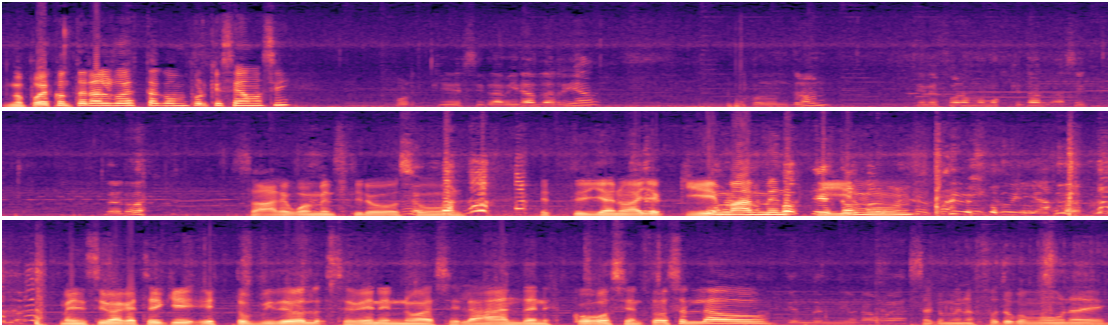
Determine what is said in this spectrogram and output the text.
¿Nos puedes contar algo de esta? con ¿Por qué se llama así? Porque si la miras de arriba, con un dron, tiene forma mosquetón así. ¿De verdad? Sale, weón, mentiroso, weón. Este ya no haya que más mentir, weón. Me encima, ¿cachai? Que estos videos se ven en Nueva Zelanda, en Escocia, en todos esos lados. No entienden ni una wea. Sácame una foto como una de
